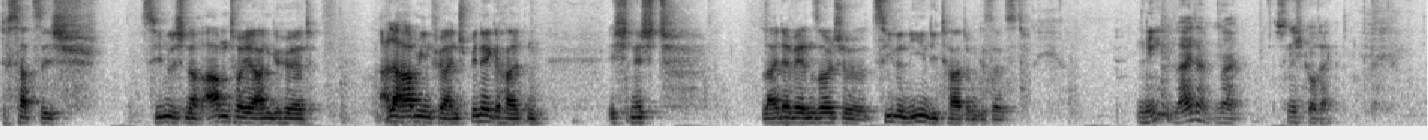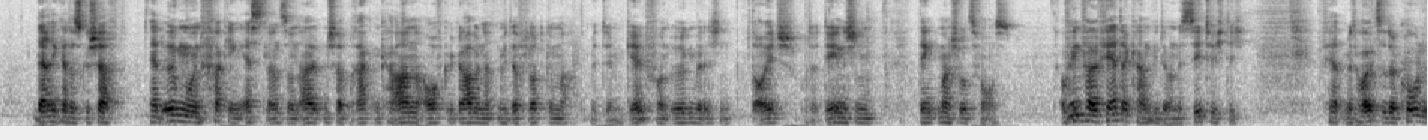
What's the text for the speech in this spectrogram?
Das hat sich ziemlich nach Abenteuer angehört. Alle haben ihn für einen Spinner gehalten. Ich nicht. Leider werden solche Ziele nie in die Tat umgesetzt. Nee, leider, nein. Ist nicht korrekt. Derek hat es geschafft. Er hat irgendwo in fucking Estland so einen alten Schabracken Kahn aufgegabelt und hat ihn wieder flott gemacht. Mit dem Geld von irgendwelchen deutsch- oder dänischen Denkmalschutzfonds. Auf jeden Fall fährt der Kahn wieder und ist seetüchtig. Fährt mit Holz oder Kohle.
